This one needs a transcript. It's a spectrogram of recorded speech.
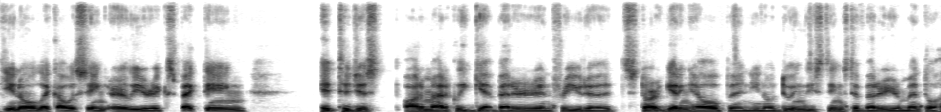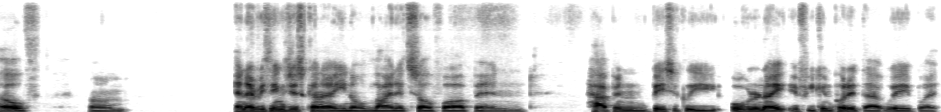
you know, like I was saying earlier, expecting it to just automatically get better and for you to start getting help and you know doing these things to better your mental health um, and everything's just gonna you know line itself up and happen basically overnight, if you can put it that way. But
